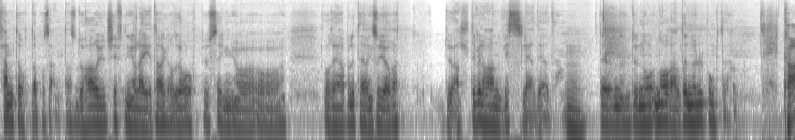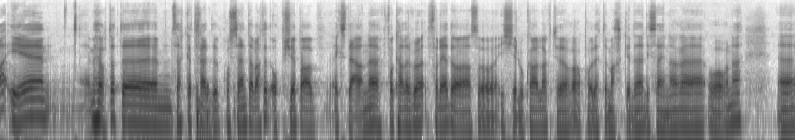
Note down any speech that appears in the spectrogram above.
5-8 Altså Du har utskiftning av leietakere, du har oppussing og, og, og, rehabilitering som gjør at du alltid vil ha en viss ledighet. Mm. Det, du når aldri nullpunktet. Hva er Vi hørte at uh, ca. 30% har vært et oppkjøp av eksterne for, for det da, altså ikke lokale aktører på dette markedet de senere årene. Uh,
